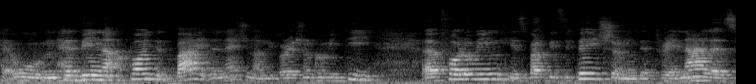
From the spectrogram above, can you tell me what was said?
who had been appointed by the National Liberation Committee uh, following his participation in the Triennales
